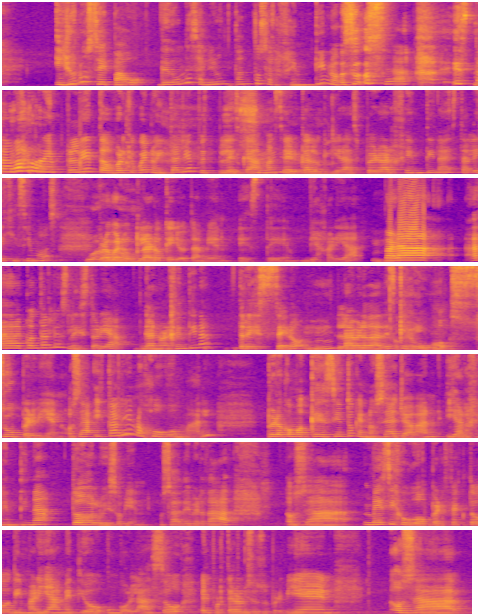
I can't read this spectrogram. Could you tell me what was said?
Y yo no sé, Pau, ¿de dónde salieron tantos argentinos? O sea, estaba repleto, porque bueno, Italia pues, les queda más cerca, lo que quieras, pero Argentina está lejísimos. Pero bueno, claro que yo también este, viajaría. Para a contarles la historia, ganó Argentina 3-0. Ujú. La verdad es que jugó súper bien. O sea, Italia no jugó mal, pero como que siento que no se hallaban y Argentina todo lo hizo bien. O sea, de verdad. O sea, Messi jugó perfecto, Di María metió un golazo, el portero lo hizo súper bien. O sea,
